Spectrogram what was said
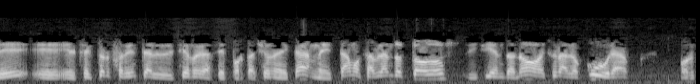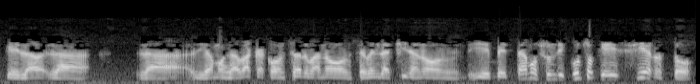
de eh, sector frente al cierre de las exportaciones de carne. Estamos hablando todos diciendo, no, es una locura porque la, la, la digamos, la vaca conserva no se vende a China, no. Y inventamos un discurso que es cierto,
